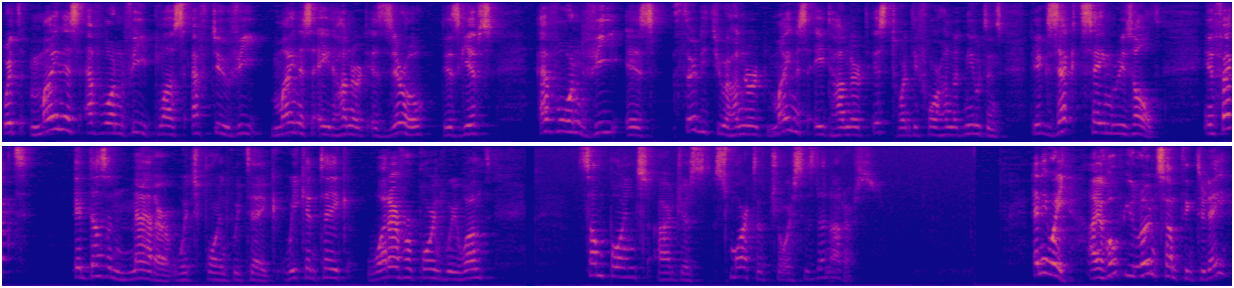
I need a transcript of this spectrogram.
With minus f1v plus f2v minus 800 is 0, this gives F1V is 3200 minus 800 is 2400 newtons. The exact same result. In fact, it doesn't matter which point we take. We can take whatever point we want. Some points are just smarter choices than others. Anyway, I hope you learned something today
